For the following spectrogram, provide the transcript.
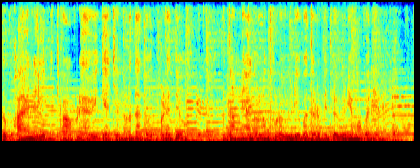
તો ફાઇનલી મિત્રો આપણે આવી ગયા છે નર્દા ધોધ પડે તેઓ તો તમને આગળનો થોડો વીડિયો બતાડો. મિત્રો, વિડીયોમાં બન્યા રહેજો.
